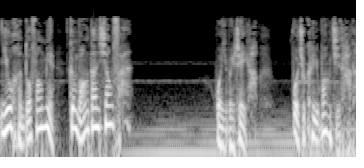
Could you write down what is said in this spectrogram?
你有很多方面跟王丹相反。我以为这样，我就可以忘记他的。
